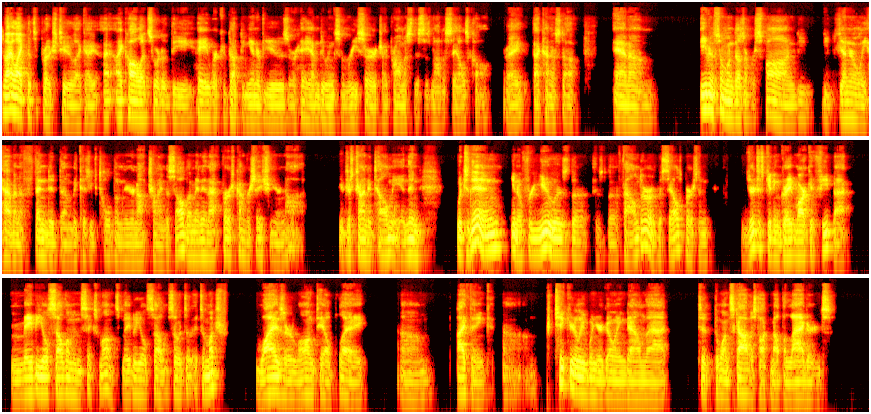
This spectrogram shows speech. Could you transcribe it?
I like this approach too. Like I, I call it sort of the hey, we're conducting interviews or hey, I'm doing some research. I promise this is not a sales call, right? That kind of stuff. And um even if someone doesn't respond, you, you generally haven't offended them because you've told them you're not trying to sell them. And in that first conversation, you're not. You're just trying to tell me. And then, which then, you know, for you as the as the founder or the salesperson, you're just getting great market feedback. Maybe you'll sell them in six months. Maybe you'll sell them. So it's a it's a much wiser long tail play, um, I think, um, particularly when you're going down that to the one Scott was talking about the laggards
